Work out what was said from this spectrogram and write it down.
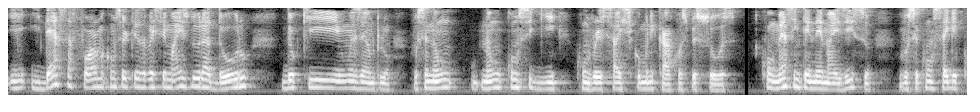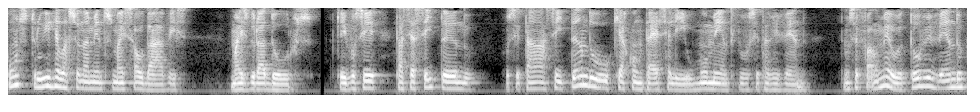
E, e dessa forma, com certeza, vai ser mais duradouro do que, um exemplo, você não, não conseguir conversar e se comunicar com as pessoas. Começa a entender mais isso, você consegue construir relacionamentos mais saudáveis, mais duradouros. Porque aí você está se aceitando, você está aceitando o que acontece ali, o momento que você está vivendo. Então você fala, meu, eu estou vivendo,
